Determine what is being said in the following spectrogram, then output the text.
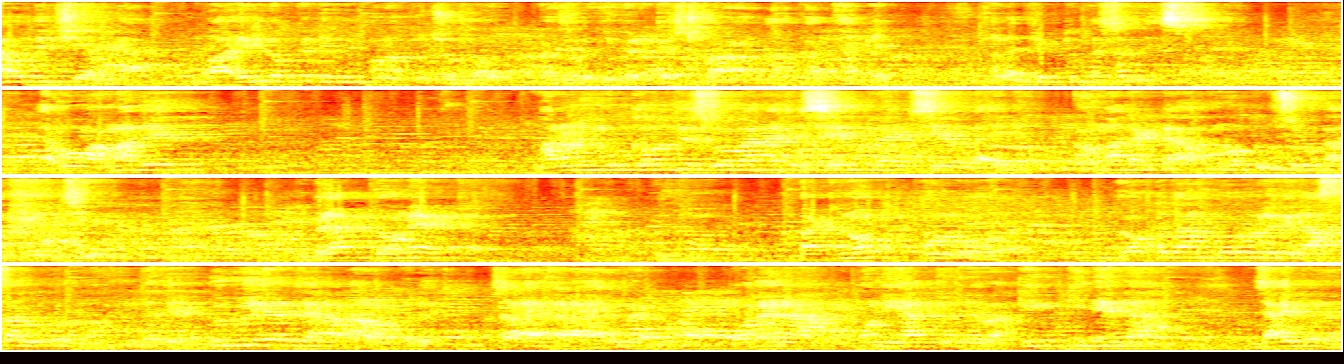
আরও দিচ্ছি আমরা। বাড়ির লোককে যদি কোনো কিছু হয় প্যাথোলজিক্যাল টেস্ট করার দরকার থাকে, তাহলে ফিফটি পার্সেন্ট ডিসকাউন্ট এবং আমাদের মাননীয় মুখ্যমন্ত্রীর স্লোগান আছে সেভ লাইফ সেভ লাইফ আমার একটা নতুন স্লোগান দিয়েছি blood donate but not on রক্তদান করুন লেগে রাস্তার উপর নয় যাতে টু হুইলার যারা ভালো করে চালায় তারা হেলমেট পরে না, অনিহার জন্য বা কিনে না, যাই বলে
